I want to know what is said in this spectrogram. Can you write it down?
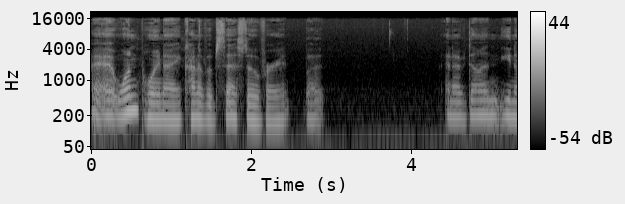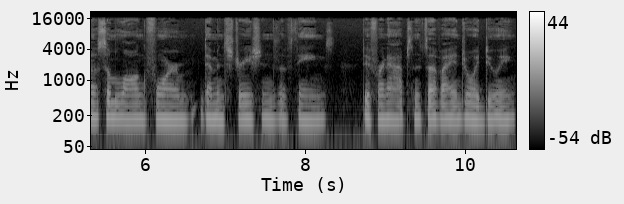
I, at one point, I kind of obsessed over it, but and I've done, you know, some long form demonstrations of things, different apps and stuff. I enjoy doing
